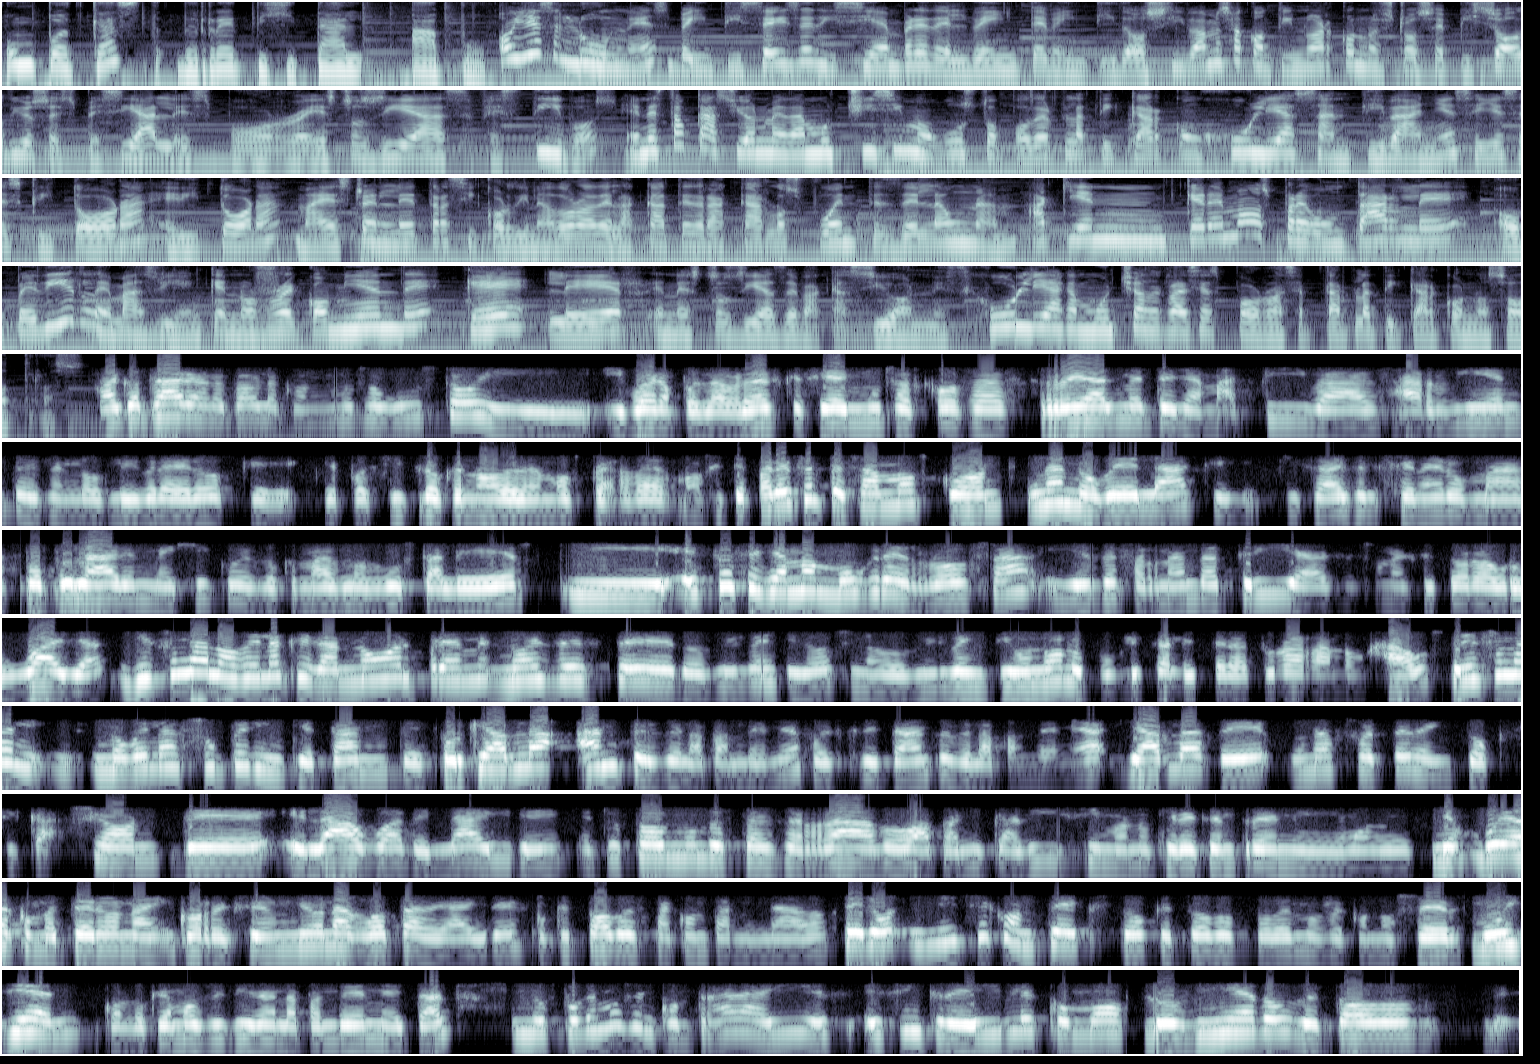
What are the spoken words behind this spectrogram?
un podcast de Red Digital APU. Hoy es lunes 26 de diciembre del 2022 y vamos a continuar con nuestros episodios especiales por estos días festivos. En esta ocasión me da muchísimo gusto poder platicar con Julia Santibáñez. Ella es escritora, editora, maestra en letras y coordinadora de la cátedra Carlos Fuentes de la UNAM, a quien queremos preguntarle o pedirle más bien que nos recomiende qué leer en estos días de vacaciones. Julia, muchas gracias por aceptar platicar con nosotros. Al contrario, Ana Paula, con mucho gusto y, bueno, pues la verdad es que sí hay muchas cosas realmente llamativas, ardientes en los libreros que, que pues sí creo que no debemos perdernos. Si te parece, empezamos con una novela que quizá es el género más popular en México, es lo que más nos gusta leer. Y esta se llama Mugre Rosa y es de Fernanda Trías, es una escritora uruguaya. Y es una novela que ganó el premio, no es de este 2022, sino 2021, lo publica Literatura Random House, pero es una novela súper inquietante porque habla antes de la pandemia, fue escrita antes de la pandemia y habla de una suerte de intoxicación de el agua, del aire, entonces todo el mundo está encerrado, apanicadísimo, no quiere que entre ni, ni voy a cometer una incorrección, ni una gota de aire porque todo está contaminado, pero en ese contexto que todos podemos reconocer muy bien con lo que hemos vivido en la pandemia y tal, nos podemos encontrar ahí, es, es increíble cómo los miedos de todos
